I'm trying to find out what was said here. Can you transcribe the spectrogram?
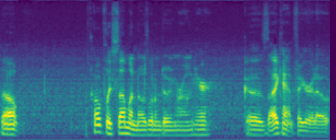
So, hopefully someone knows what I'm doing wrong here, because I can't figure it out.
